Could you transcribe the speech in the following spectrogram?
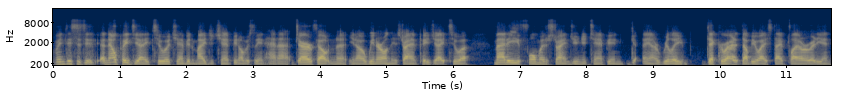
I mean, this is an LPGA Tour champion, a major champion, obviously in Hannah. Jarryd Felton, a, you know, a winner on the Australian PGA Tour. Maddie, former Australian junior champion, you know, really decorated WA state player already, and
